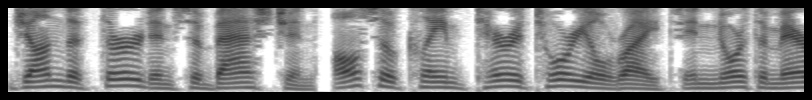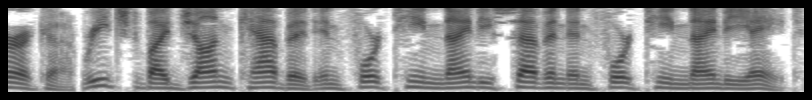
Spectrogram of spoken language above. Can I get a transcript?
John III and Sebastian, also claimed territorial rights in North America reached by John Cabot in 1497 and 1498.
